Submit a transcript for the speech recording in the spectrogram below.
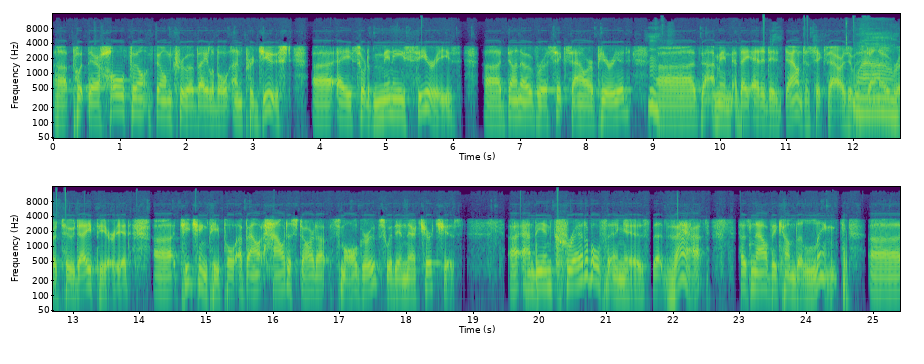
Uh, put their whole film, film crew available and produced uh, a sort of mini series uh, done over a six hour period. Hmm. Uh, I mean, they edited it down to six hours. It was wow. done over a two day period, teaching people about how to start up small groups within their churches. Uh, and the incredible thing is that that has now become the link uh,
